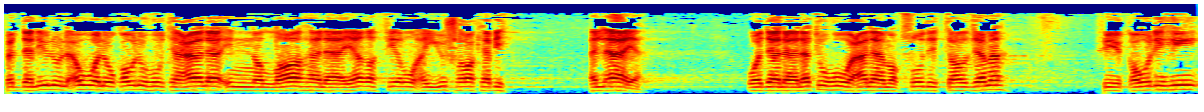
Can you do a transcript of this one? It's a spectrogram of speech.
فالدليل الأول قوله تعالى إن الله لا يغفر أن يشرك به. الآية ودلالته على مقصود الترجمة في قوله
